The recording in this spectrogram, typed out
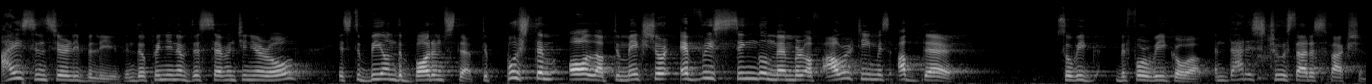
I sincerely believe, in the opinion of this 17 year old, is to be on the bottom step, to push them all up, to make sure every single member of our team is up there so we, before we go up. And that is true satisfaction.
